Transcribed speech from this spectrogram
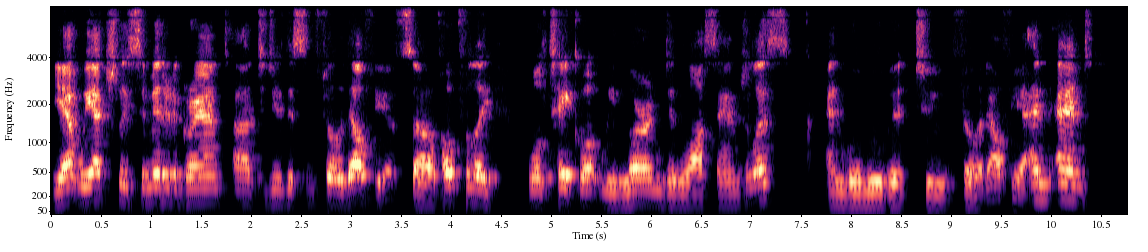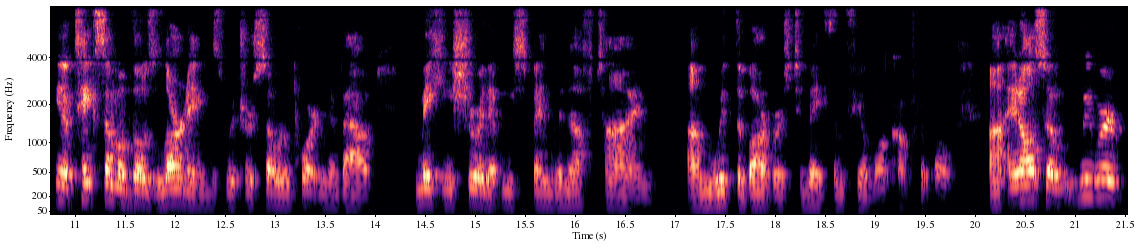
Yeah, we actually submitted a grant uh, to do this in Philadelphia. So hopefully, we'll take what we learned in Los Angeles and we'll move it to Philadelphia. And and you know take some of those learnings which are so important about making sure that we spend enough time um, with the barbers to make them feel more comfortable. Uh, and also we were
